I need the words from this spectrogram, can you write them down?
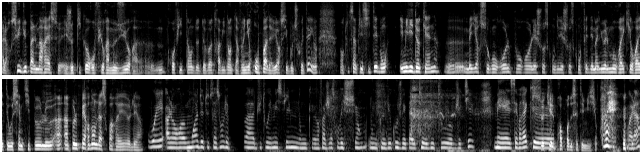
Alors, suite du palmarès, et je picore au fur et à mesure, euh, profitant de, votre avis d'intervenir, ou pas d'ailleurs, si vous le souhaitez, hein. en toute simplicité. Bon, Émilie Dequesne, euh, meilleur second rôle pour euh, les choses qu'on dit, les choses qu'on fait, d'Emmanuel Mouret, qui aura été aussi un petit peu le, un, peu le perdant de la soirée, Léa. Oui, alors moi, de toute façon, j'ai pas du tout aimé ce film, donc euh, enfin je l'ai trouvé chiant, donc euh, du coup je vais pas être du tout objective. Mais c'est vrai que ce qui est le propre de cette émission. Ouais, voilà.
